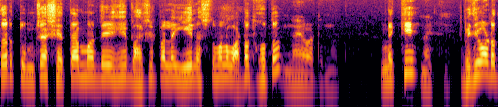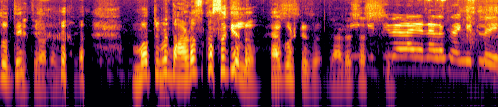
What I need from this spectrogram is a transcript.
तर तुमच्या शेतामध्ये हे भाजीपाला येईल असं तुम्हाला वाटत होतं? नाही वाटत नव्हतं. नक्की? नक्की. भीती वाटत होती? भीती वाटत होती. मग तुम्ही धाडस कसं केलं ह्या गोष्टीचं? झाडं मी किती वेळा येण्याला सांगितलंय.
